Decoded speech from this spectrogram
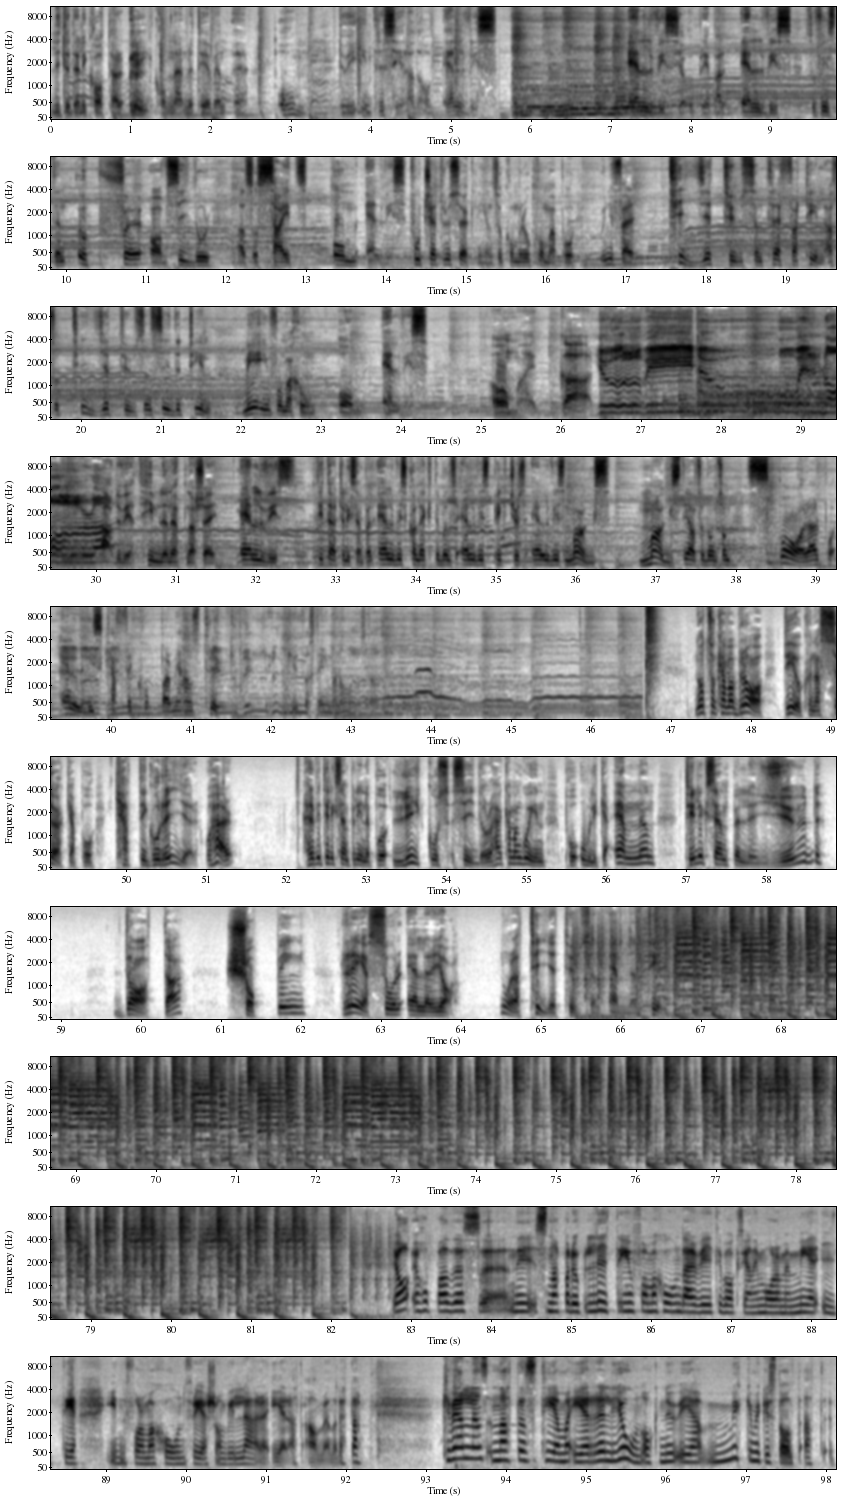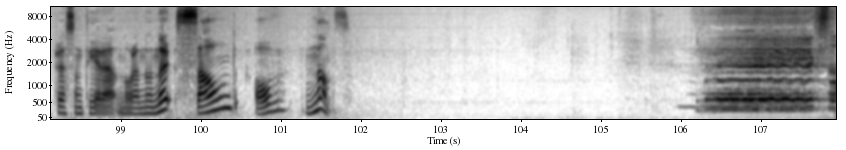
Lite delikat här, kom närmare tvn. Eh, om du är intresserad av Elvis. Elvis, jag upprepar Elvis, så finns det en uppsjö av sidor, alltså sites om Elvis. Fortsätter du sökningen så kommer du att komma på ungefär 10 000 träffar till, alltså 10 000 sidor till med information om Elvis. Oh my God. You'll be doing all right. Ja, du vet, himlen öppnar sig. Elvis. Titta här till exempel. Elvis Collectibles, Elvis Pictures, Elvis Mugs. Mugs, det är alltså de som sparar på Elvis kaffekoppar med hans tryck. Gud, vad stänger man av någonstans? Något som kan vara bra, det är att kunna söka på kategorier. Och här, här är vi till exempel inne på Lykos sidor och här kan man gå in på olika ämnen. Till exempel ljud, data, shopping, resor eller ja, några 10 000 ämnen till. Ja, jag hoppades eh, ni snappade upp lite information där. Vi är tillbaka igen imorgon med mer IT-information för er som vill lära er att använda detta. Kvällens, nattens tema är religion och nu är jag mycket, mycket stolt att presentera några nunnor. Sound of Nuns. Rex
